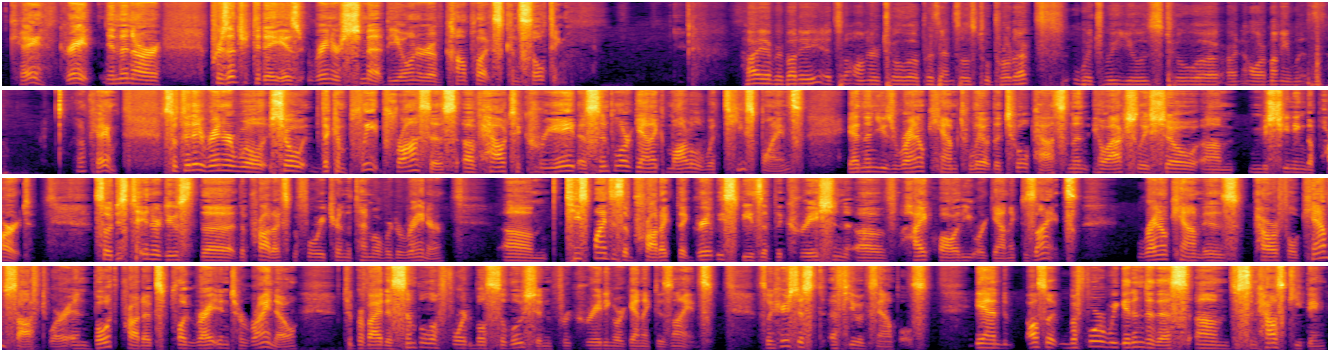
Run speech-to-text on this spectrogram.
Okay, great. And then our presenter today is Rainer Schmidt, the owner of Complex Consulting. Hi everybody, it's an honor to uh, present those two products which we use to uh, earn our money with. Okay, so today Rainer will show the complete process of how to create a simple organic model with T-splines and then use RhinoCam to lay out the toolpaths and then he'll actually show um, machining the part. So just to introduce the, the products before we turn the time over to Rainer, um, T-Splines is a product that greatly speeds up the creation of high-quality organic designs. RhinoCam is powerful CAM software, and both products plug right into Rhino to provide a simple, affordable solution for creating organic designs. So here's just a few examples. And also, before we get into this, um, just some housekeeping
